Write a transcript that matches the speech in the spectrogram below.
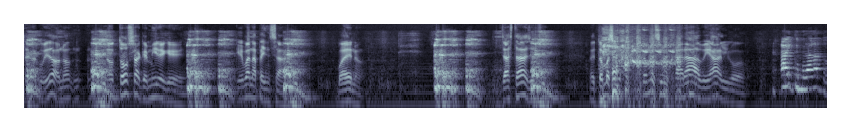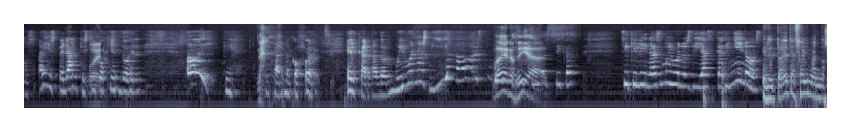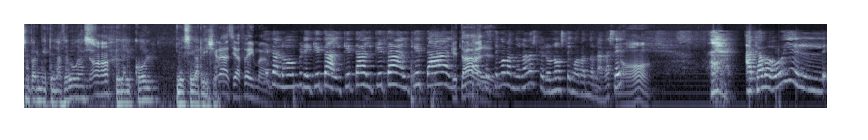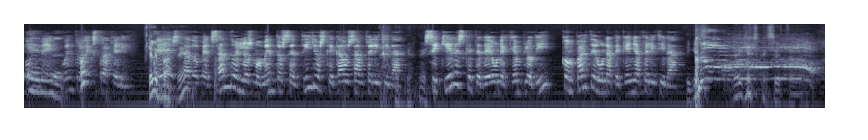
Tenga cuidado, no, no tosa que mire que, que van a pensar. Bueno. Ya está, ya. Eh, Tómese, tómese un jarabe, algo. ¡Ay, que me da la tos! ¡Ay, esperar, que estoy Bueno. cogiendo el... ¡Ay, que... Dejarme coger el cargador. Muy buenos días. muy Buenos días. chicas. Chiquilinas, muy buenos días, cariñinos. En el planeta Feynman no se permiten las drogas, No. el alcohol y el cigarrillo. Gracias, ¿Qué Feynman. tal, hombre? ¿Qué tal? ¿Qué tal? ¿Qué tal? ¿Qué tal? ¿Qué tal? Os tengo abandonadas, pero no os tengo abandonadas, ¿eh? No. Acaba hoy el... el... Me encuentro extra feliz. ¿Qué le He pasa, eh? estado pensando en los momentos sencillos que causan felicidad. Si quieres que te dé un ejemplo, di, comparte una pequeña felicidad. ¿Y qué, ¿Qué es esto?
